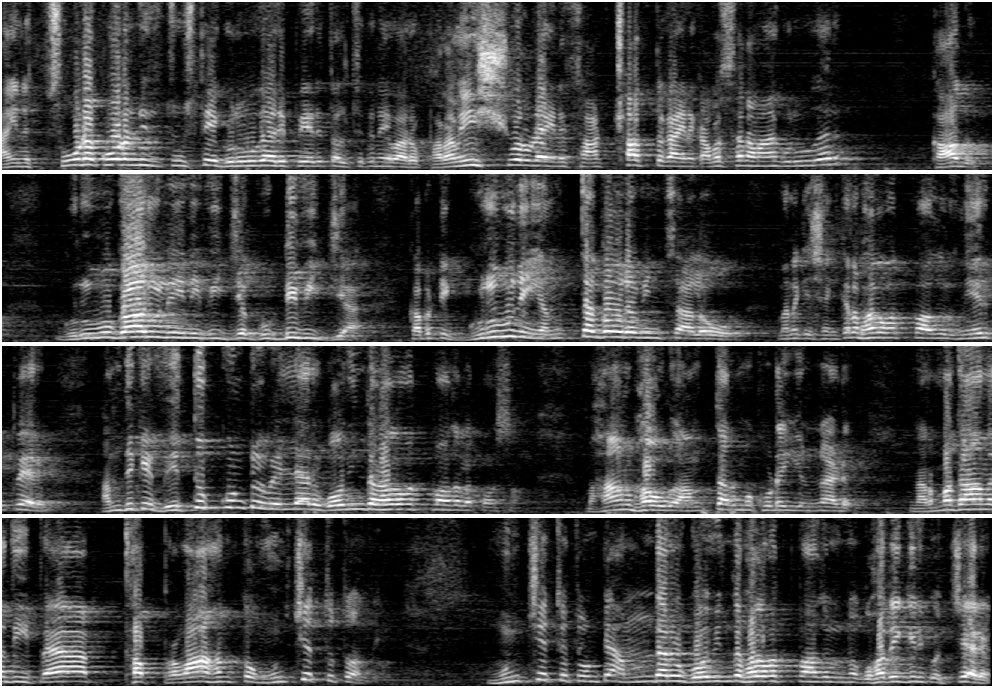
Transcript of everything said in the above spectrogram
ఆయన చూడకూడనిది చూస్తే గురువుగారి పేరు తలుచుకునేవారు. పరమేశ్వరుడు ఆయన సాక్షాత్తుగా ఆయనకు అవసరమా గురువుగారు? కాదు. గురువుగారు లేని విద్య గుడ్డి విద్య. కాబట్టి గురువుని ఎంత గౌరవించాలో మనకి శంకర భగవత్పాదులు నేర్పారు. అందుకే వెతుక్కుంటూ వెళ్ళారు గోవింద భగవత్పాదుల కోసం. మహానుభావుడు అంతర్ముఖుడై ఉన్నాడు. నర్మదా నది పెద్ద ప్రవాహంతో ముంచెత్తుతోంది. ముంచెత్తుతుంటే అందరూ గోవింద భగవత్పాదులు ఉన్న గుహ దగ్గరికి వచ్చారు.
